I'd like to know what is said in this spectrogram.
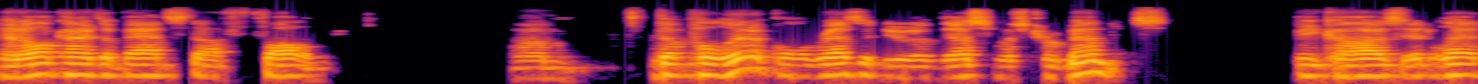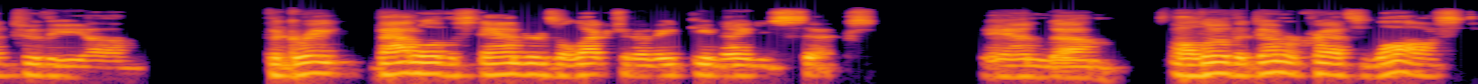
and all kinds of bad stuff following. Um, the political residue of this was tremendous because it led to the um, the great Battle of the Standards election of 1896. And um, although the Democrats lost,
